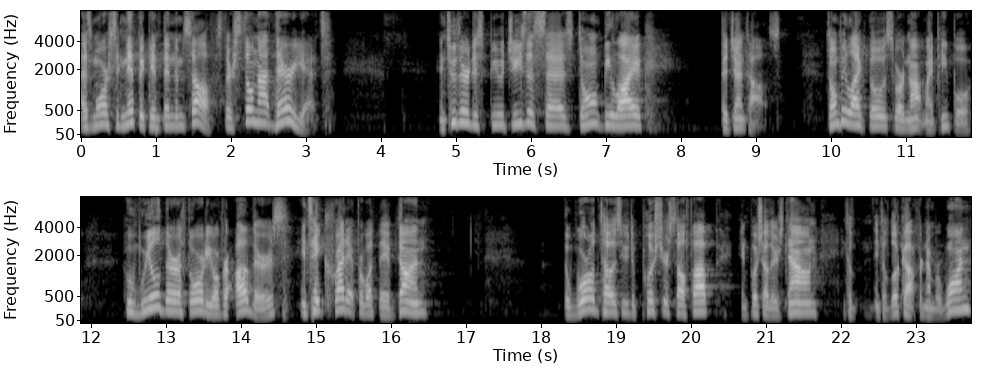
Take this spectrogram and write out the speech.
as more significant than themselves. They're still not there yet. And to their dispute, Jesus says, Don't be like the Gentiles. Don't be like those who are not my people, who wield their authority over others and take credit for what they have done. The world tells you to push yourself up and push others down, and to, and to look out for number one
